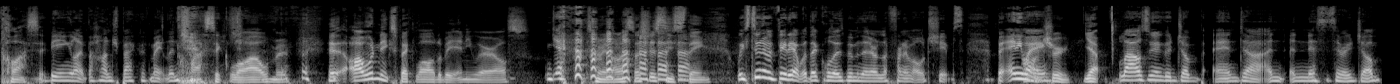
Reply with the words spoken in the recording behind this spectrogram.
Classic. being like the hunchback of Maitland. Classic Lyle move. I wouldn't expect Lyle to be anywhere else, Yeah. to be honest. That's just his thing. we still never figured out what they call those women that are on the front of old ships. But anyway, Oh, true. Yep. Lyle's doing a good job and uh, a, a necessary job.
